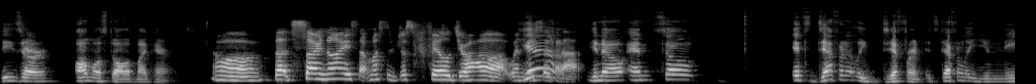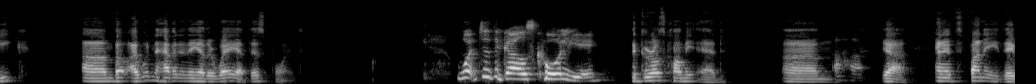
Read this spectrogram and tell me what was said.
these are almost all of my parents." Oh, that's so nice. That must have just filled your heart when yeah, they said that. You know, and so it's definitely different. It's definitely unique. Um, but I wouldn't have it any other way at this point. What do the girls call you? The girls call me Ed. Um, uh-huh. Yeah, and it's funny they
